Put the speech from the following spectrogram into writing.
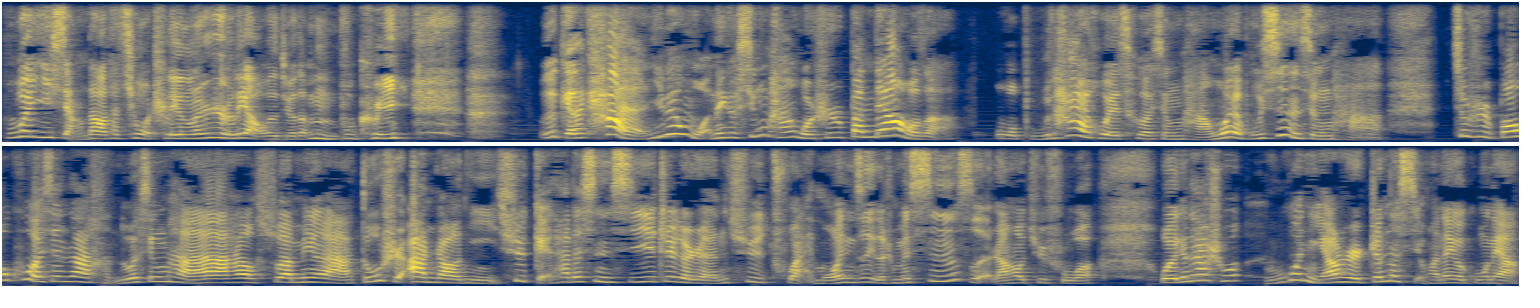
不过一想到他请我吃了一顿日料，我就觉得，嗯，不亏。我就给他看，因为我那个星盘我是半吊子，我不太会测星盘，我也不信星盘。就是包括现在很多星盘啊，还有算命啊，都是按照你去给他的信息，这个人去揣摩你自己的什么心思，然后去说。我就跟他说，如果你要是真的喜欢那个姑娘，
